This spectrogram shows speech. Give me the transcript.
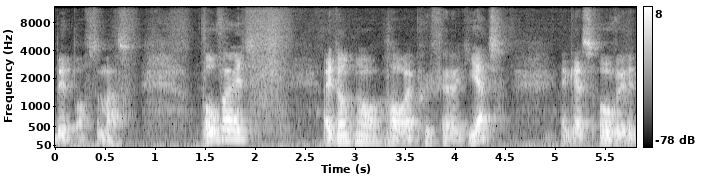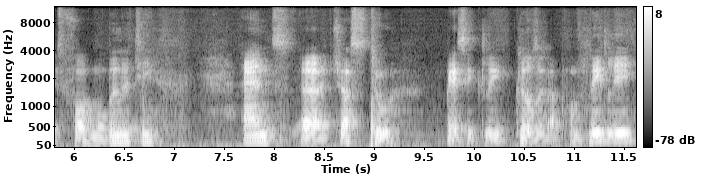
bib of the mask over it. I don't know how I prefer it yet. I guess over it for mobility. And uh, just to basically close it up completely.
